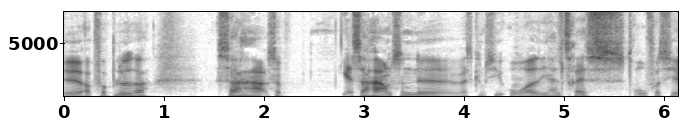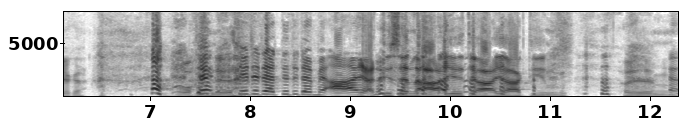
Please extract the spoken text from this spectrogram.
øh, og forbløder, så, har, så Ja, så har hun sådan, øh, hvad skal man sige, ordet i 50 strofer cirka. hvor hun, øh, det, er det, der, det er det der med arie. Ja, det er sådan arie, det er arieagtige. øhm, ja.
